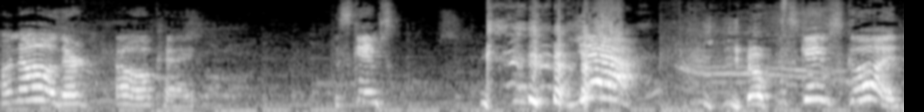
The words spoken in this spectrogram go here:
Oh no, they're. Oh, okay. This game's. yeah! Yep. This game's good!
